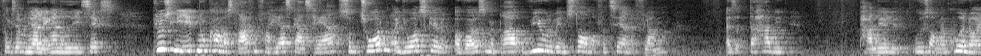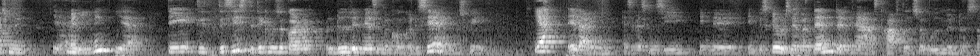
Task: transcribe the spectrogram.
for eksempel her længere nede i 6. Pludselig et, nu kommer straffen fra herskars herre, som torden og jordskælv og voldsomme brag, virvelvind, storm og fortærende flammer. Altså, der har vi parallelle udsagn. Man kunne have nøjes med, Ja. med en, ikke? Ja. Det, det, det sidste, det kan jo så godt nok lyde lidt mere som en konkretisering måske. Ja, Eller en, altså hvad skal man sige, en, øh, en beskrivelse af, hvordan den her straf, den så udmyndter sig.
